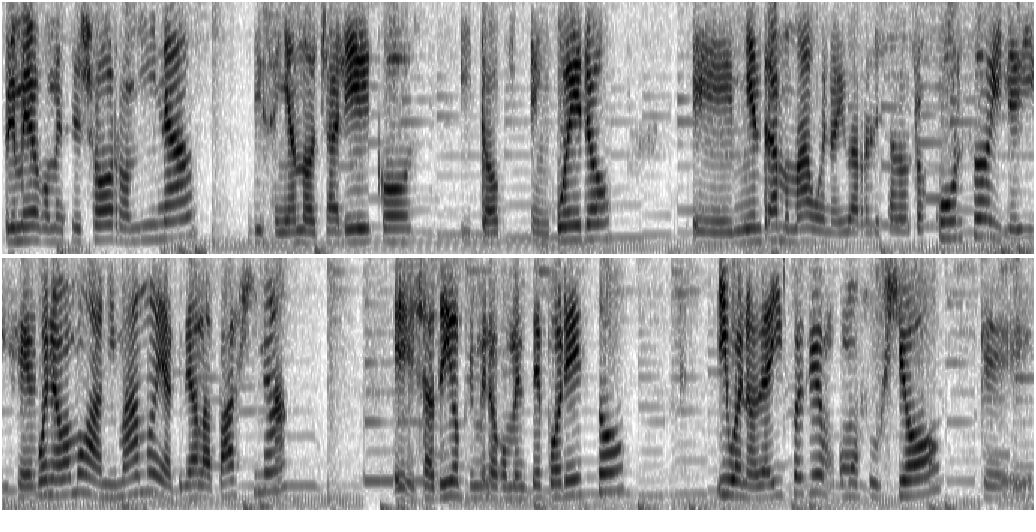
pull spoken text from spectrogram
Primero comencé yo, Romina, diseñando chalecos y tops en cuero. Eh, mientras mamá, bueno, iba realizando otros cursos y le dije, bueno, vamos a animarnos y a crear la página. ya te digo, primero comencé por eso y bueno, de ahí fue que como surgió que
